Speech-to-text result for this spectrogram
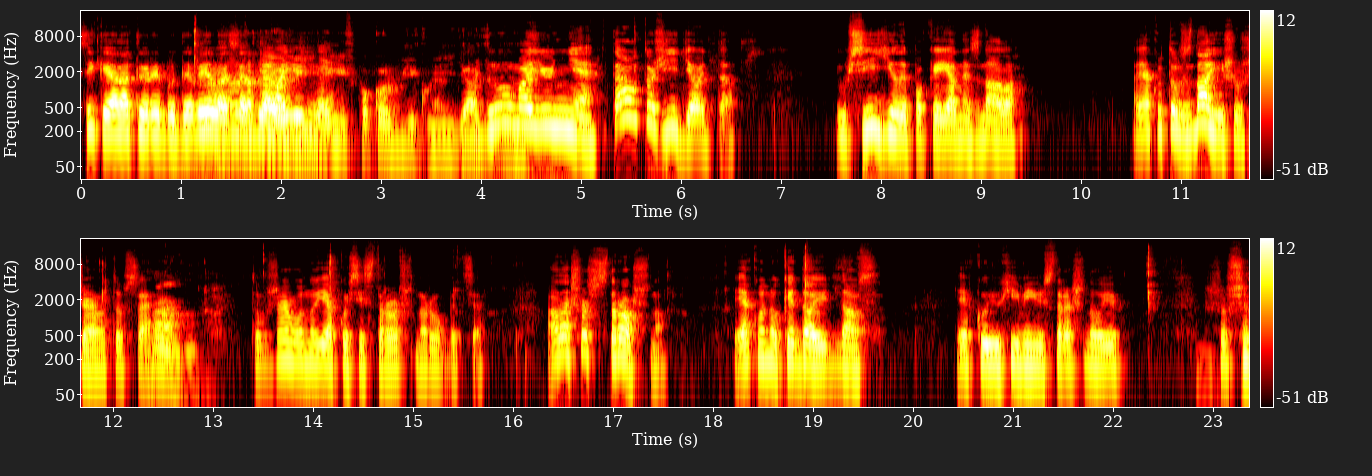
Скільки я на ту рибу дивилася, така думаю, олія, ні. її спокон віку їдять. Думаю, ні. Та ото ж їдять, та. Усі їли, поки я не знала. А як ото знаєш уже, ото все, Ага. то вже воно якось і страшно робиться. Але що ж страшно? Як воно кидають нас, якою хімією страшною. Що, що,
